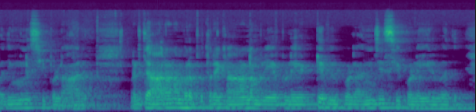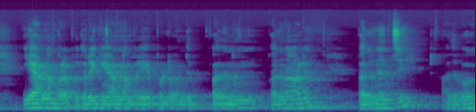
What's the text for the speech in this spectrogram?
பதிமூணு சி ஆறு. அடுத்து ஆறாம் நம்பரை பொறுத்த வரைக்கும் ஆறாம் நம்பர் ஏ எட்டு பி அஞ்சு சி இருபது. ஏழு நம்பரை பொறுத்த வரைக்கும் ஏழு நம்பர் ஏ வந்து பதினஞ்சு பதினாலு பதினஞ்சு அதுபோக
